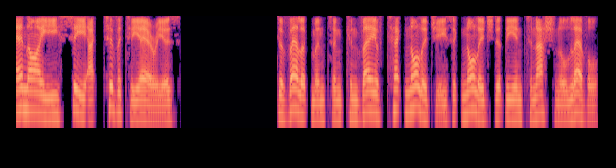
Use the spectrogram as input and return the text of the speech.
NIEC activity areas Development and convey of technologies acknowledged at the international level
